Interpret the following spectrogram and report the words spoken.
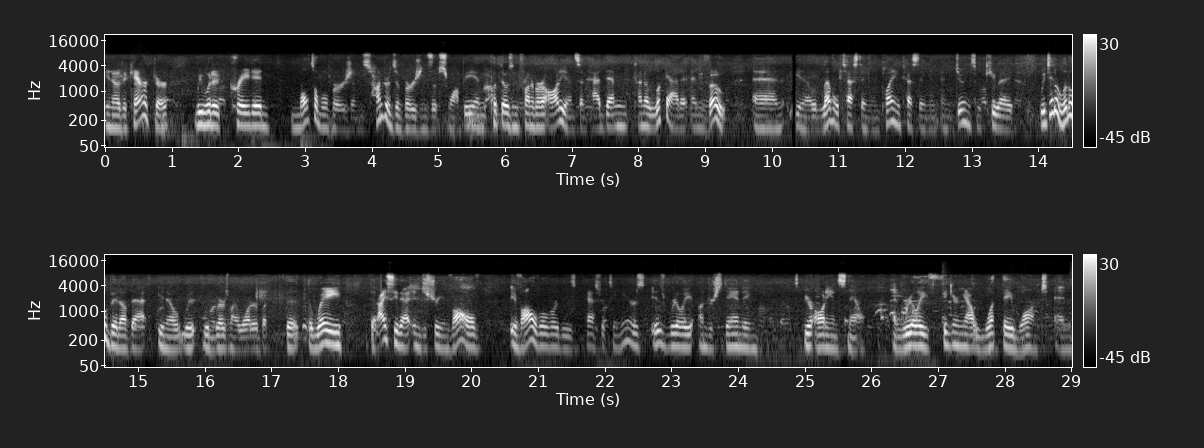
you know, the character, we would have created multiple versions, hundreds of versions of Swampy, and put those in front of our audience and had them kind of look at it and vote and you know level testing and playing testing and, and, doing some QA. We did a little bit of that, you know, with, with Where's My Water, but the the way that I see that industry evolve evolve over these past 15 years is really understanding your audience now and really figuring out what they want and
